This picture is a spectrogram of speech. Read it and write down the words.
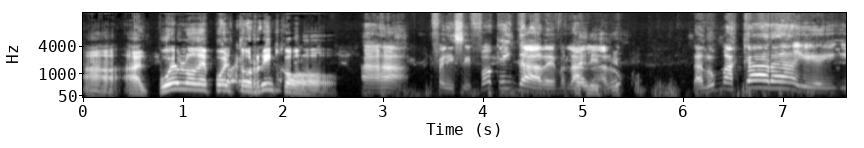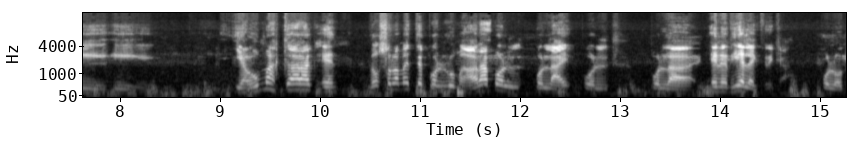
Ah, al pueblo de Puerto Rico. Ajá, felici fucking da, de la, la luz, la luz más cara y, y, y, y aún más cara en- no solamente por Luma, ahora por, por la por, por la energía eléctrica, por los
